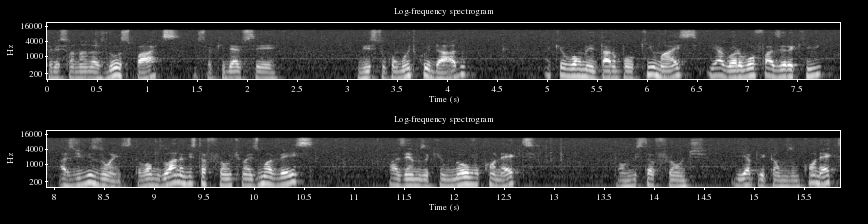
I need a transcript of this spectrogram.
selecionando as duas partes. Isso aqui deve ser visto com muito cuidado. Aqui eu vou aumentar um pouquinho mais e agora eu vou fazer aqui as divisões. Então vamos lá na vista front mais uma vez, fazemos aqui um novo connect, então vista front e aplicamos um connect,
